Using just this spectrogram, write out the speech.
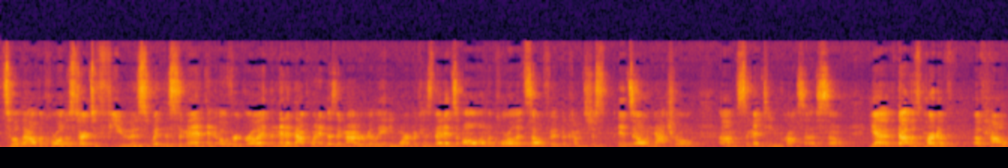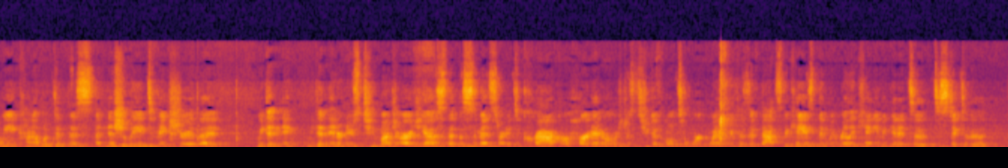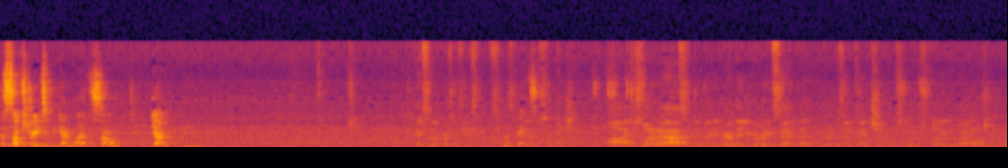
to allow the coral to start to fuse with the cement and overgrow it. And then at that point it doesn't matter really anymore because then it's all on the coral itself. It becomes just its own natural um, cementing process. So yeah, that was part of, of how we kind of looked at this initially to make sure that we didn't we didn't introduce too much RGS that the cement started to crack or harden or was just too difficult to work with because if that's the case then we really can't even get it to, to stick to the, the substrate to begin with so yeah Excellent presentation. Oh, thanks. Thank you so much. Uh, I just wanted to ask, and I heard that you already said that there's intention to study the biological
